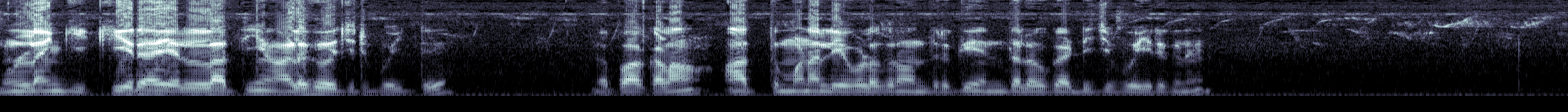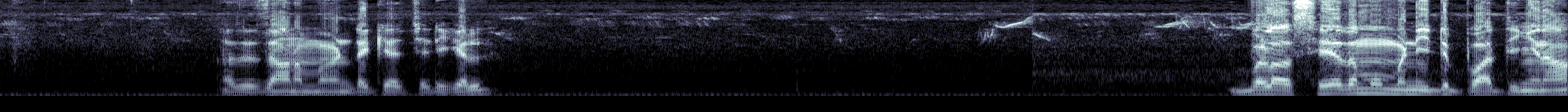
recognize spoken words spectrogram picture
முள்ளங்கி கீரை எல்லாத்தையும் அழுக வச்சுட்டு போயிட்டு இங்கே பார்க்கலாம். ஆற்று மணல் எவ்வளோ தூரம் வந்திருக்கு எந்த அளவுக்கு அடித்து போயிருக்குன்னு. அதுதான் நம்ம வெண்டைக்காய் செடிகள். இவ்வளோ சேதமும் பண்ணிட்டு பார்த்தீங்கன்னா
